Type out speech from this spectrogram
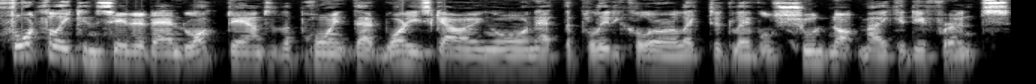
thoughtfully considered and locked down to the point that what is going on at the political or elected level should not make a difference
